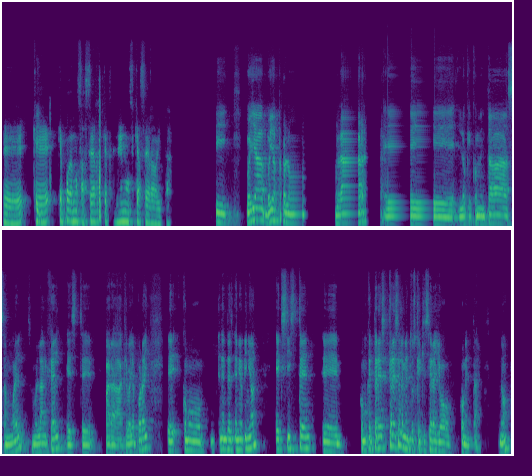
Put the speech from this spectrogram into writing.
Eh, ¿qué, ¿qué, podemos hacer? ¿Qué tenemos que hacer ahorita? Sí, voy a, voy a prolongar eh, lo que comentaba Samuel, Samuel Ángel, este, para que vaya por ahí. Eh, como, en, mi opinión, existen eh, como que tres, tres elementos que quisiera yo comentar, ¿no?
